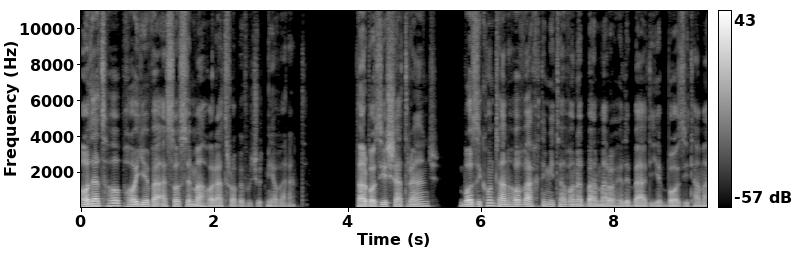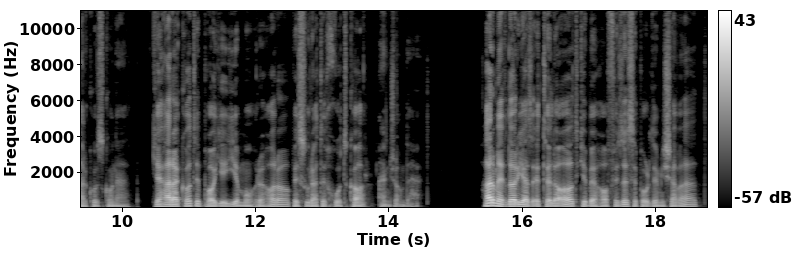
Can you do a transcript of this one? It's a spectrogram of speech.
عادتها پایه و اساس مهارت را به وجود میآورند. در بازی شطرنج بازیکن تنها وقتی می‌تواند بر مراحل بعدی بازی تمرکز کند که حرکات پایه‌ای مهره ها را به صورت خودکار انجام دهد. هر مقداری از اطلاعات که به حافظه سپرده می شود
